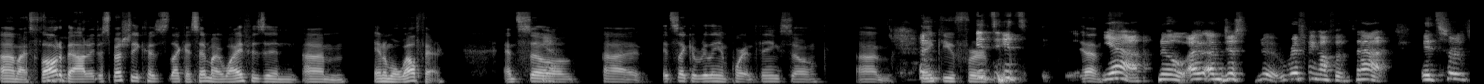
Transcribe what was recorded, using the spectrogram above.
Um, I've thought mm-hmm. about it, especially because, like I said, my wife is in um, animal welfare, and so yeah. uh, it's like a really important thing. So, um, thank and you for it's, it's yeah yeah no I, i'm just uh, riffing off of that it's sort of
